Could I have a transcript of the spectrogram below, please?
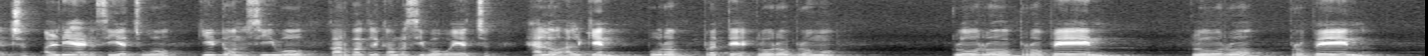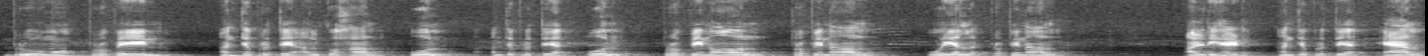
H aldehyde C H O, ketone, C O, carboxylic ಆಮ್ಲ, C O H, halo alkane ಪೂರ್ವ ಪ್ರತ್ಯಯ chloro, bromo, chloropropane, chloropropane. Bromopropane, ಅಂತ್ಯಪ್ರತ್ಯಯ ಆಲ್ಕೋಹಾಲ್, ಓಲ್, ಅಂತ್ಯಪ್ರತ್ಯಯ ol, propanol propanol, ol, propanol, aldehyde, ಅಂತ್ಯಪ್ರತ್ಯಯ ಆಲ್,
